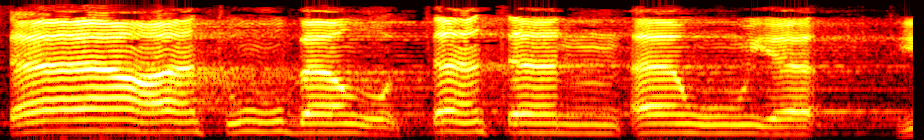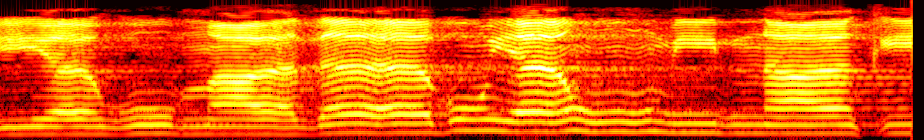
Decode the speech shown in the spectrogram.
السَّاعَةُ بَغْتَةً أَوْ يَأْتِيَهُمْ عَذَابُ يَوْمٍ عَقِيمٍ.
